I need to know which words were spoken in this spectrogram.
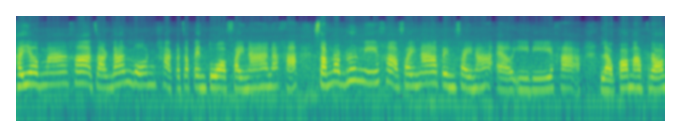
ขยับมาค่ะ จากด้านบนค่ะ ก็จะเป็นตัวไฟหน้านะคะสำหรับรุ่นนี้ค่ะ ไฟหน้าเป็นไฟหน้า LED ค่ะ แล้วก็มาพร้อม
